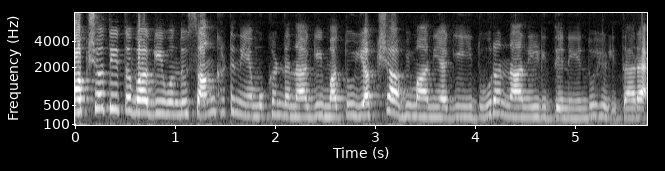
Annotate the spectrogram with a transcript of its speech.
ಪಕ್ಷಾತೀತವಾಗಿ ಒಂದು ಸಂಘಟನೆಯ ಮುಖಂಡನಾಗಿ ಮತ್ತು ಯಕ್ಷ ಅಭಿಮಾನಿಯಾಗಿ ಈ ದೂರನ್ನ ನೀಡಿದ್ದೇನೆ ಎಂದು ಹೇಳಿದ್ದಾರೆ.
